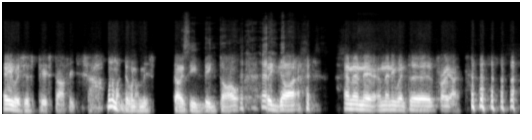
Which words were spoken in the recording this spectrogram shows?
he was just pissed off. He just, oh, what am I doing on this dopey big tile, big guy? and then there, and then he went to Freo.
